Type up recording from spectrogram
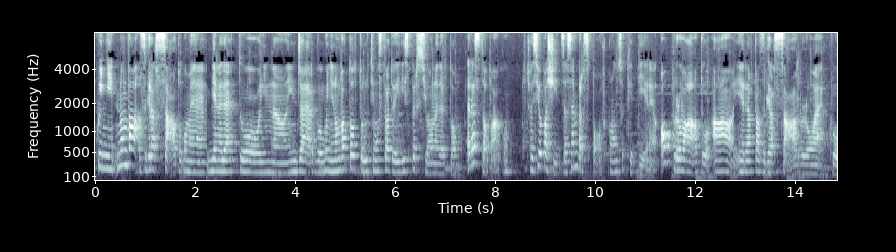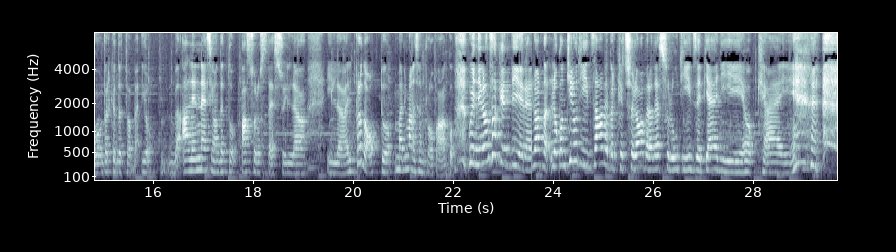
quindi non va sgrassato come viene detto in, in gergo quindi non va tolto l'ultimo strato di dispersione del top resta opaco cioè si opacizza, sembra sporco, non so che dire. Ho provato a in realtà sgrassarlo, ecco, perché ho detto vabbè, io all'ennesimo ho detto passo lo stesso il, il, il, prodotto, ma rimane sempre opaco. Quindi non so che dire. Guarda, lo continuo a utilizzare perché ce l'ho per adesso lo utilizzo ai piedi, ok.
